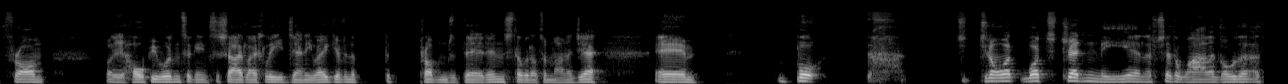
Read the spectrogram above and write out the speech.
from. Well, you hope he wouldn't against a side like Leeds anyway, given the, the problems that they're in, still without a manager. Um, but do you know what? What's dreading me, and I've said a while ago that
